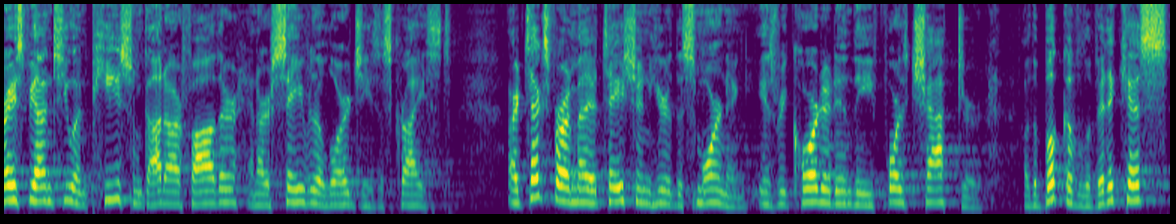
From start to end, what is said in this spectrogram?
Grace be unto you and peace from God our Father and our Savior, the Lord Jesus Christ. Our text for our meditation here this morning is recorded in the fourth chapter of the book of Leviticus,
